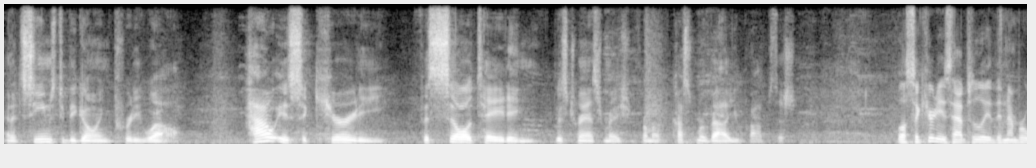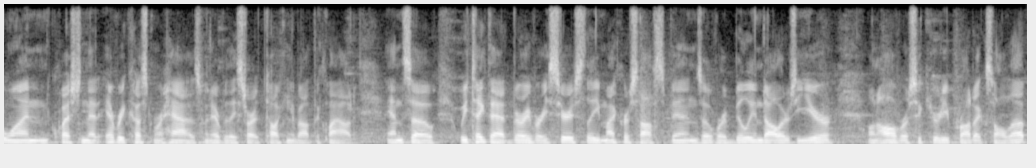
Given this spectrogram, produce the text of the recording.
and it seems to be going pretty well. How is security facilitating this transformation from a customer value proposition? Well, security is absolutely the number one question that every customer has whenever they start talking about the cloud. And so we take that very, very seriously. Microsoft spends over a billion dollars a year on all of our security products all up.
